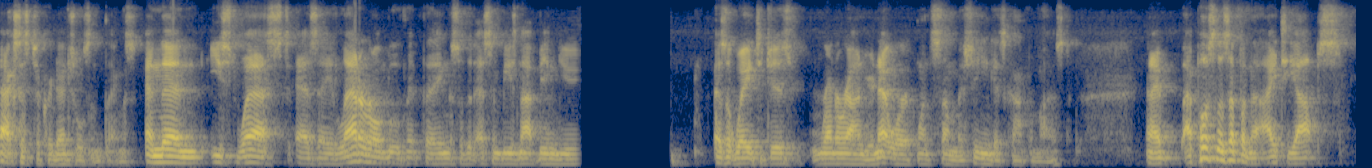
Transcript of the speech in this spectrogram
access to credentials and things. And then east west as a lateral movement thing so that SMB is not being used as a way to just run around your network once some machine gets compromised. And I, I posted this up on the IT Ops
